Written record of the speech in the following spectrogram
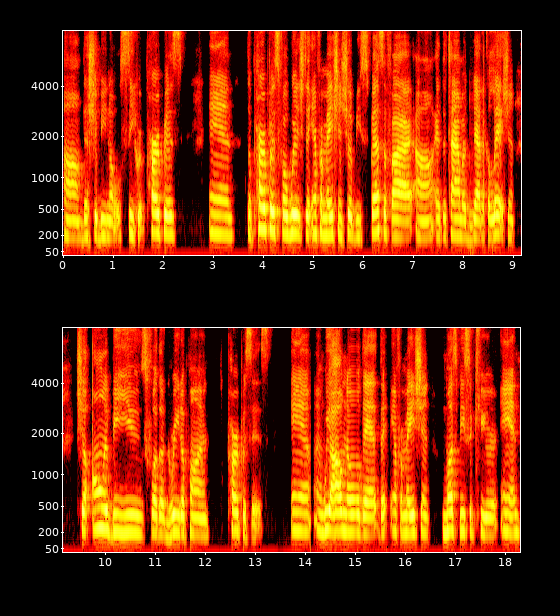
Um, there should be no secret purpose. And the purpose for which the information should be specified uh, at the time of data collection should only be used for the agreed upon purposes. And, and we all know that the information must be secure. And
